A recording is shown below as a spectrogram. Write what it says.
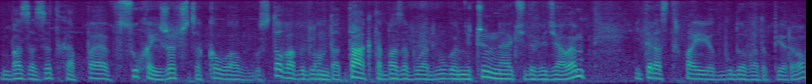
Baza ZHP w suchej rzeczce koło Augustowa wygląda tak. Ta baza była długo nieczynna, jak się dowiedziałem, i teraz trwa jej odbudowa dopiero.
